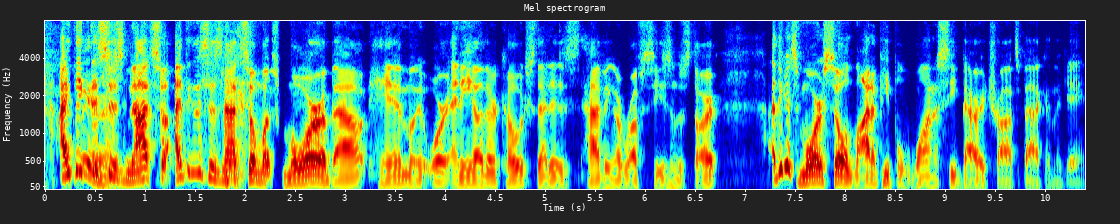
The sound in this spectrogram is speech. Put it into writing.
I think this is not so. I think this is not so much more about him or any other coach that is having a rough season to start. I think it's more so a lot of people want to see Barry Trotz back in the game.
